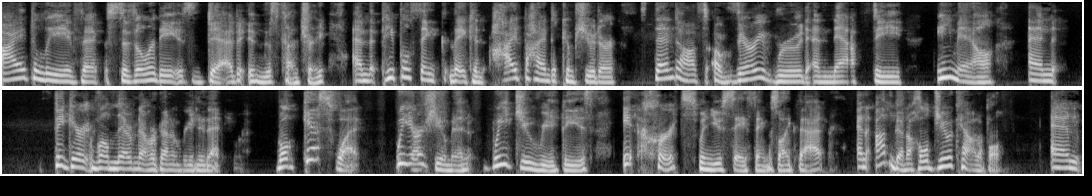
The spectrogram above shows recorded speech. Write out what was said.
I believe that civility is dead in this country and that people think they can hide behind a computer, send off a very rude and nasty email and figure, well, they're never going to read it anyway. Well, guess what? We are human. We do read these. It hurts when you say things like that. And I'm going to hold you accountable. And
